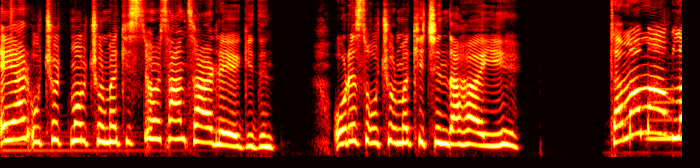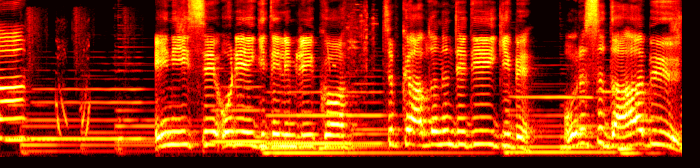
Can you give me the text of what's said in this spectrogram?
eğer uçurtma uçurmak istiyorsan tarlaya gidin. Orası uçurmak için daha iyi. Tamam abla. En iyisi oraya gidelim Rico. Tıpkı ablanın dediği gibi. Orası daha büyük.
